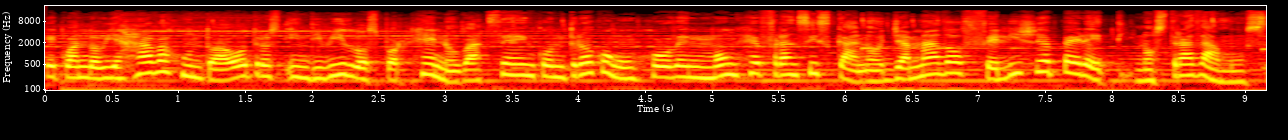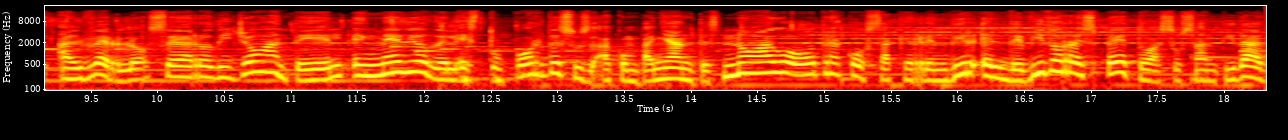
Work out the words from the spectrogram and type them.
que cuando viajaba junto a otros individuos por Génova, se encontró con un joven monje franciscano llamado Felice Peretti. Nostradamus, al verlo, se arrodilló ante él en medio del estupor de sus acompañantes. No hago otra cosa que rendir el debido respeto a su santidad,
